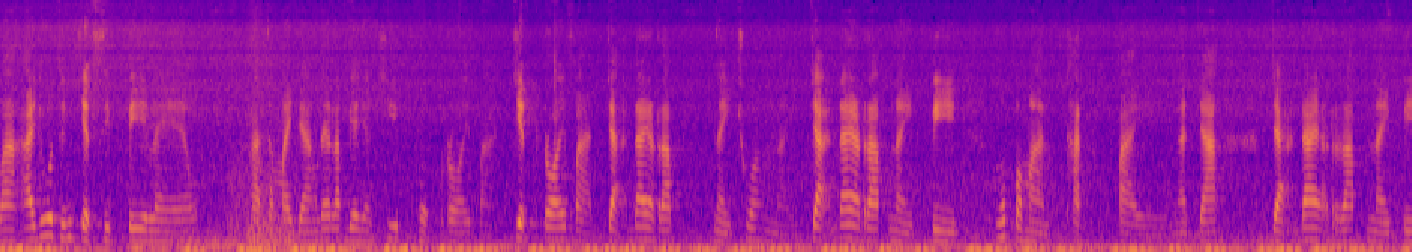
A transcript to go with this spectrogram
ว่าอายุถึง 70 ปีแล้วค่ะทำไมยังได้รับเบี้ยยังชีพ 600 บาท 700 บาทจะได้รับในช่วงไหน จะได้รับในปีงบประมาณถัดไปนะจ๊ะจะได้รับในปี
